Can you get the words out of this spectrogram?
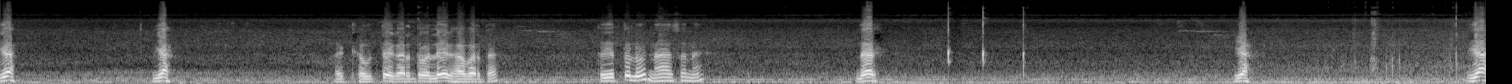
या. या. अरे ठेवतोय कारण तो लय घाबरता. तो येतो लो ना असं ना. धर. या. या.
